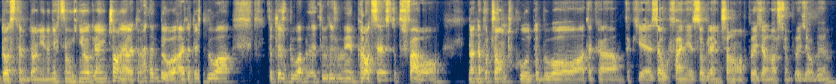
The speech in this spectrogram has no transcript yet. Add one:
dostęp do niej. No nie chcę mówić nieograniczony, ale trochę tak było, ale to też była, to też była, to też był proces, to trwało. Na, na początku to było taka, takie zaufanie z ograniczoną odpowiedzialnością, powiedziałbym.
